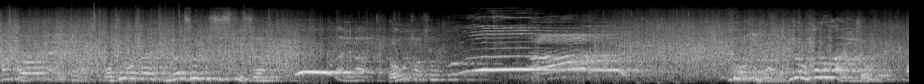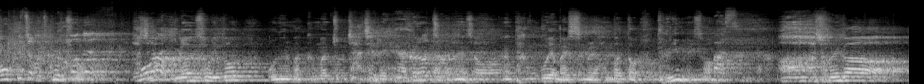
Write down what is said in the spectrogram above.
한 번은 아닐 것 같아요. 어떻게 보면 이런 소리를 쓸 수도 있어요. 오가 아니라 너무 아! 그러니까요. 이런 환호가 아니죠. 어, 그쵸, 그쵸. 그렇죠. 그거는 하지만 뭐라- 이런 소리도 오늘만큼은 좀 자제를 해야 그렇죠, 된다는 그렇죠. 그런 당부의 말씀을 한 번 더 드리면서 맞습니다. 아 저희가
